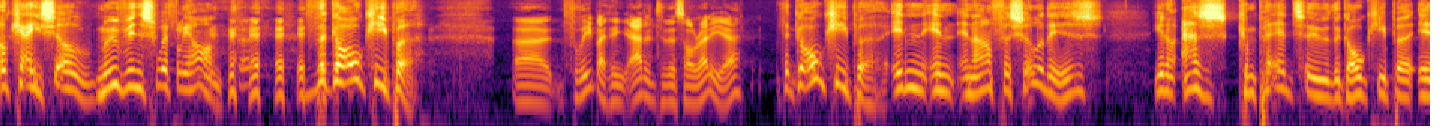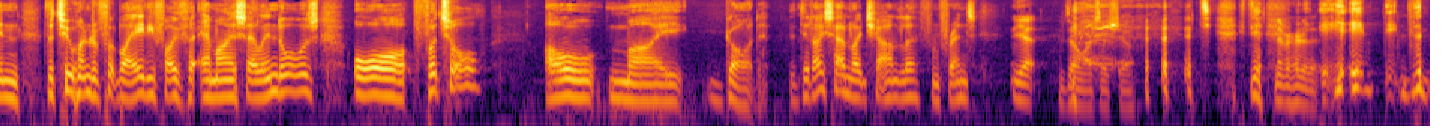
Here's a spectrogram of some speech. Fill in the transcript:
okay. So moving swiftly on, the goalkeeper. Uh, Philippe, I think, added to this already. Yeah, the goalkeeper in, in, in our facilities, you know, as compared to the goalkeeper in the 200 foot by 85 for MISL indoors or futsal, oh my God. Did I sound like Chandler from Friends? Yeah. Don't watch that show. Never heard of it. it, it, the,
